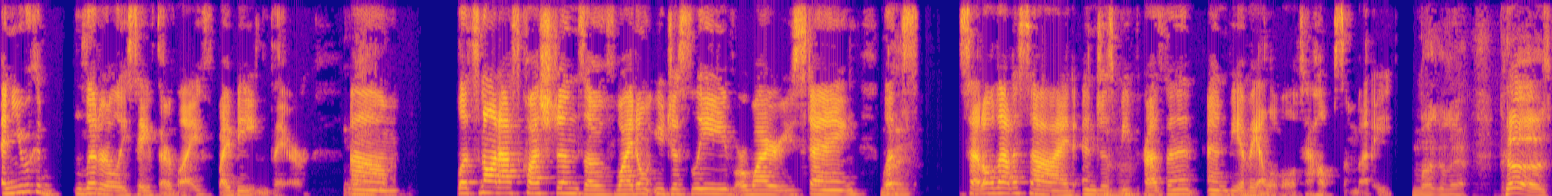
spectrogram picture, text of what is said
and you could literally save their life by being there. Wow. Um, let's not ask questions of why don't you just leave or why are you staying. Let's set all that aside and just be present and be Mhm. available to help somebody. Look at that. Because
